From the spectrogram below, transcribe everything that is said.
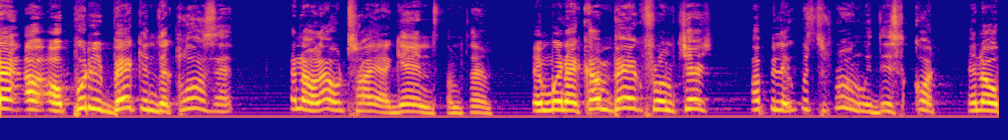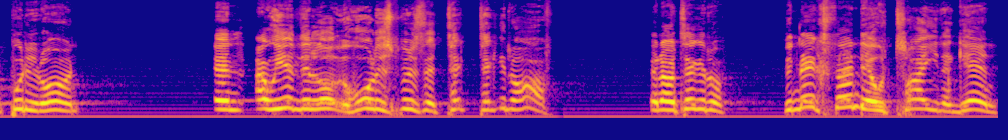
I, I'll put it back in the closet and I'll, I'll try again sometime. And when I come back from church, I'll be like, What's wrong with this coat? And I'll put it on. And I'll hear the, Lord, the Holy Spirit say, take, take it off. And I'll take it off. The next Sunday, I'll try it again.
